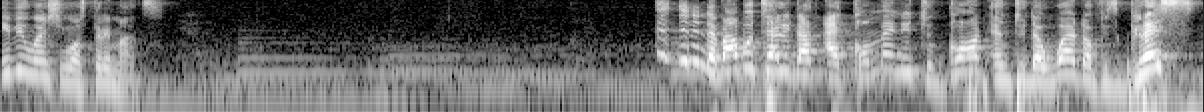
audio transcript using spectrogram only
even when she was three months. Didn't the Bible tell you that I commend you to God and to the word of His grace,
